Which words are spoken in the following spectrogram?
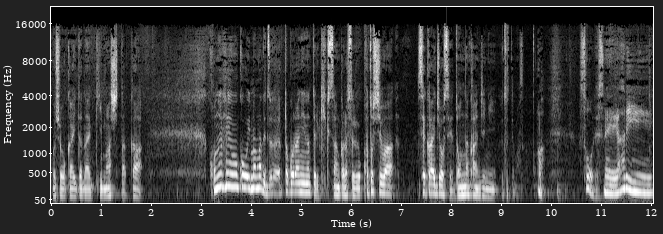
ご紹介いただきましたが、この辺をこう今までずっとご覧になってる菊池さんからすると、今年は世界情勢、どんな感じに映ってますか？あそうですね、やはり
